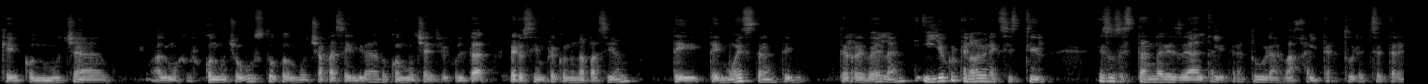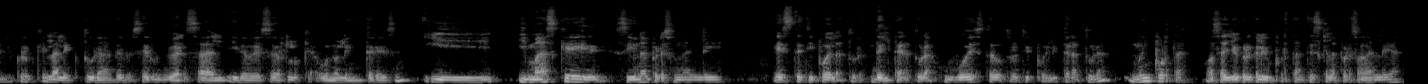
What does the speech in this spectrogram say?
que con mucha, a lo mejor con mucho gusto, con mucha facilidad o con mucha dificultad, pero siempre con una pasión, te, te muestran, te, te revelan. Y yo creo que no deben existir esos estándares de alta literatura, baja literatura, etc. Yo creo que la lectura debe ser universal y debe ser lo que a uno le interese. Y, y más que si una persona lee este tipo de, de literatura u este otro tipo de literatura, no importa. O sea, yo creo que lo importante es que la persona lea.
